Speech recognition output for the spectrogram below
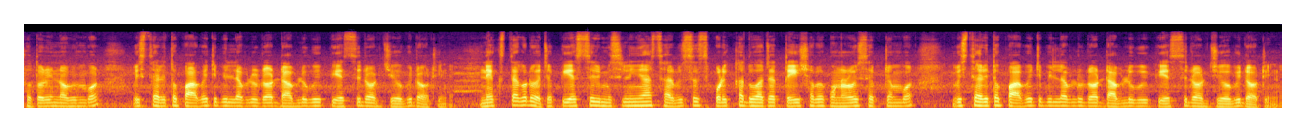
সতেরোই নভেম্বর। বিস্তারিত পাবে triple W dot W PSC dot GOV dot ইনে নেক্সট দেখো রয়েছে পিএসসির মিসলিনিয়াস সার্ভিসেস পরীক্ষা দু হাজার তেইশ হবে পনেরোই সেপ্টেম্বর। বিস্তারিত পাবে triple W dot W PSC dot GOV dot ইনে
